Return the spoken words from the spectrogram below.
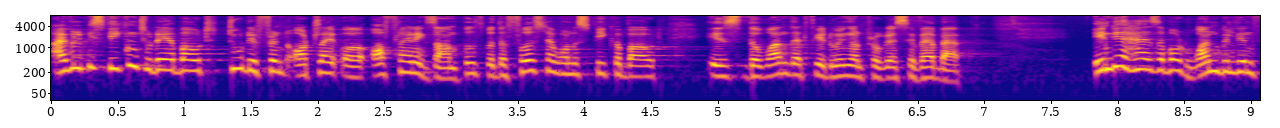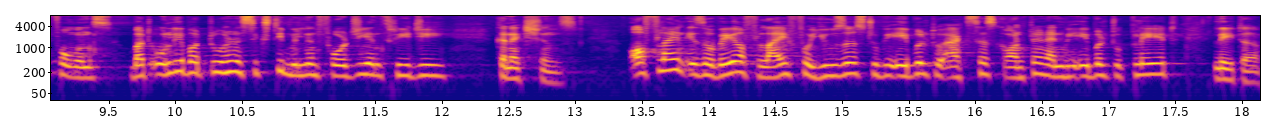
I will be speaking today about two different offline, uh, offline examples, but the first I want to speak about is the one that we're doing on Progressive Web App. India has about 1 billion phones, but only about 260 million 4G and 3G connections. Offline is a way of life for users to be able to access content and be able to play it later.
